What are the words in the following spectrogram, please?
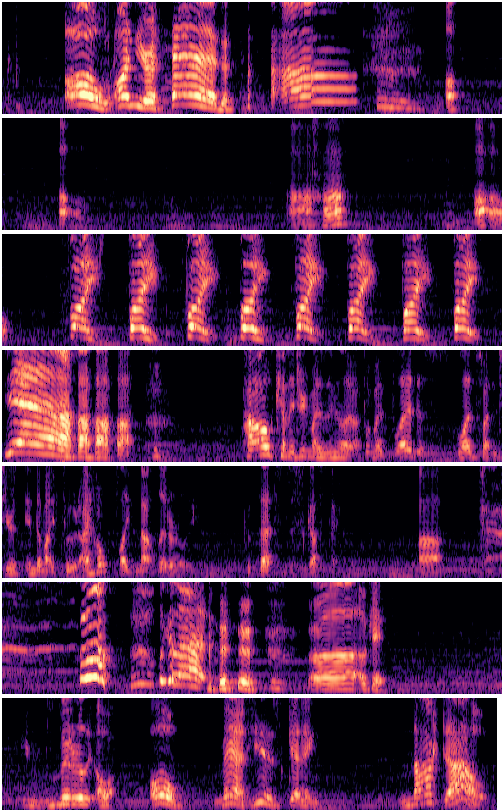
Oh, on your head! uh, uh-oh. Uh-huh. Uh-oh. Fight! Fight! Fight! Fight! Fight! Fight! Fight! Fight! Yeah! How can they treat my like I put my blood, blood, sweat, and tears into my food? I hope, like, not literally. Because that's disgusting. Uh... Look at that! uh, okay. You literally... Oh, oh, man, he is getting knocked out.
